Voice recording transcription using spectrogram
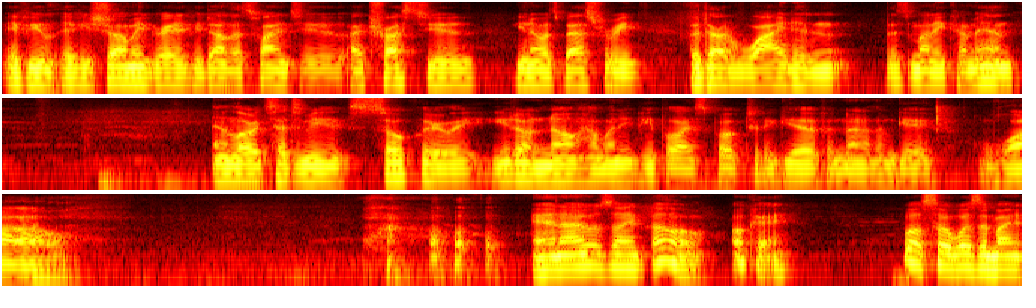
If you if you show me, great. If you don't, that's fine too. I trust you. You know what's best for me. But God, why didn't this money come in? And the Lord said to me so clearly, You don't know how many people I spoke to to give, and none of them gave. Wow. Wow. And I was like, oh, okay. Well, so it wasn't my,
